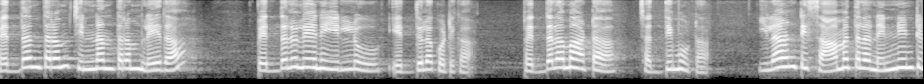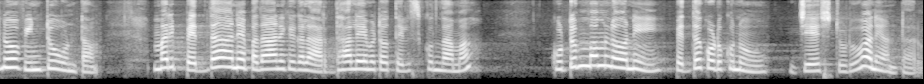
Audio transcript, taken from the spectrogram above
పెద్దంతరం చిన్నంతరం లేదా? పెద్దలు లేని ఇల్లు ఎద్దుల కొటిక. పెద్దల మాట చద్దిమూట. ఇలాంటి సామెతలనెన్నింటినో వింటూ ఉంటాం. మరి పెద్ద అనే పదానికి గల అర్థాలేమిటో తెలుసుకుందామా? కుటుంబంలోని పెద్ద కొడుకును జ్యేష్ఠుడు అని అంటారు.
